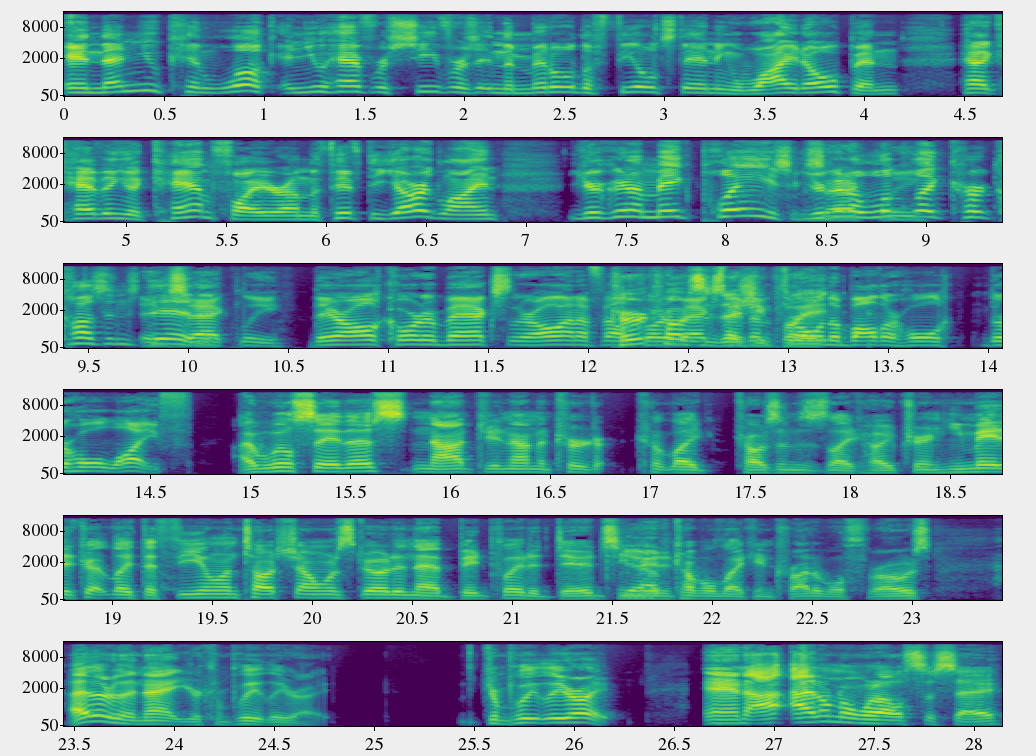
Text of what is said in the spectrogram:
And then you can look and you have receivers in the middle of the field standing wide open, like having a campfire on the fifty yard line. You're gonna make plays. You're gonna look like Kirk Cousins did. Exactly. They're all quarterbacks. They're all NFL Kirk quarterbacks. Cousins They've actually been throwing played- the ball their whole their whole life. I will say this, not getting on the Kirk, Kirk- like Cousins like hype train. He made it like the Thielen touchdown was good, and that big play to Diggs. He Yep. made a couple like incredible throws. Other than that, you're completely right. Completely right. And I, I don't know what else to say.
